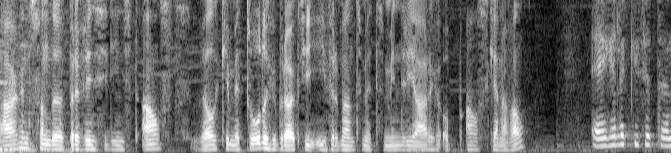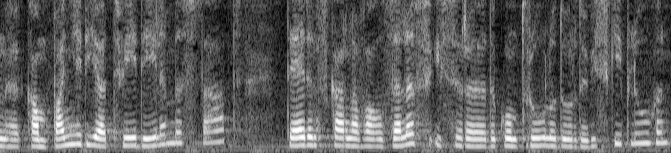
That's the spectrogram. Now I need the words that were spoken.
Hagens van de preventiedienst Aalst, welke methode gebruikt u in verband met minderjarigen op Aalst Carnaval? Eigenlijk is het een eh, campagne die uit twee delen bestaat. Tijdens carnaval zelf is er eh, de controle door de whiskyploegen.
